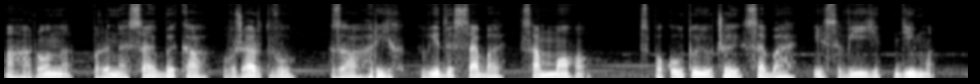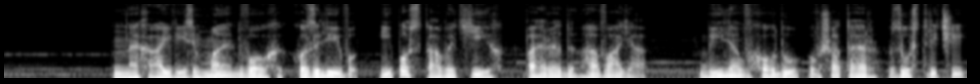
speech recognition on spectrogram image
Агарон принесе бика в жертву за гріх від себе самого, спокутуючи себе і свій дім. Нехай візьме двох козлів і поставить їх перед Гавая біля входу в шатер зустрічі.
